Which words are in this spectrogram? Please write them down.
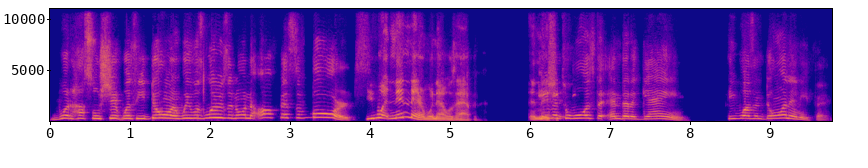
What hustle shit was he doing? We was losing on the offensive boards. He wasn't in there when that was happening. And Even shit- towards the end of the game, he wasn't doing anything.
